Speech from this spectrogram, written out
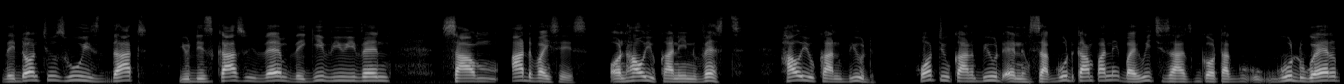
They don't choose who is that. You discuss with them. They give you even some advices on how you can invest, how you can build, what you can build, and it's a good company by which it has got a good, well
